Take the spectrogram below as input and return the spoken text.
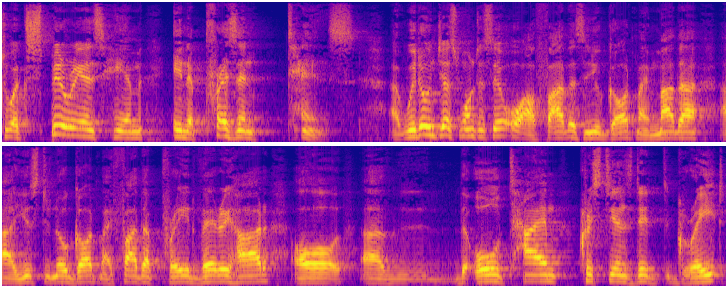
to experience Him in a present tense. Uh, we don't just want to say, oh, our fathers knew God, my mother uh, used to know God, my father prayed very hard, or uh, the old time Christians did great.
